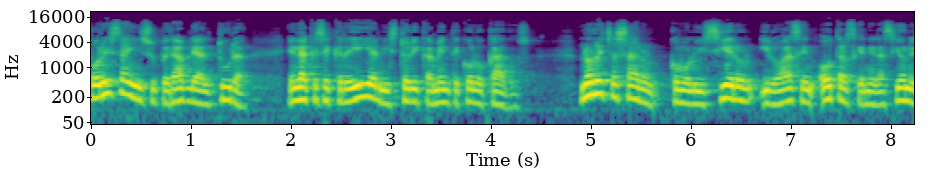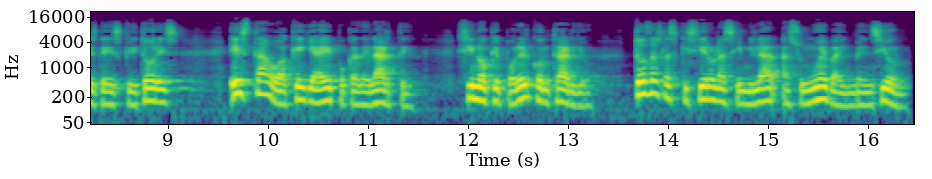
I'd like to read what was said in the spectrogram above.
Por esa insuperable altura en la que se creían históricamente colocados, no rechazaron, como lo hicieron y lo hacen otras generaciones de escritores, esta o aquella época del arte, sino que por el contrario, todas las quisieron asimilar a su nueva invención,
